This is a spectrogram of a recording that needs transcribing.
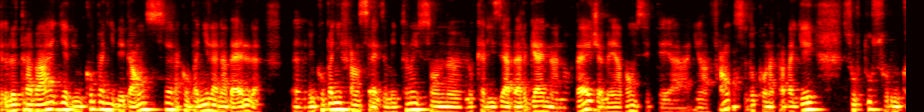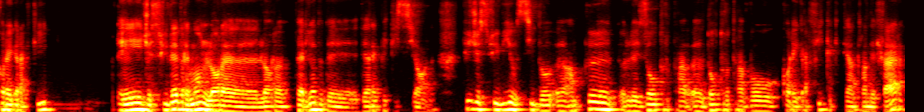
le travail d'une compagnie de danse, la compagnie L'Annabelle, euh, une compagnie française. Maintenant, ils sont localisés à Bergen, en Norvège, mais avant, c'était en France. Donc, on a travaillé surtout sur une chorégraphie et je suivais vraiment leur, euh, leur période de, de, répétition. Puis j'ai suivi aussi euh, un peu les autres euh, d'autres travaux chorégraphiques qu'ils étaient en train de faire.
